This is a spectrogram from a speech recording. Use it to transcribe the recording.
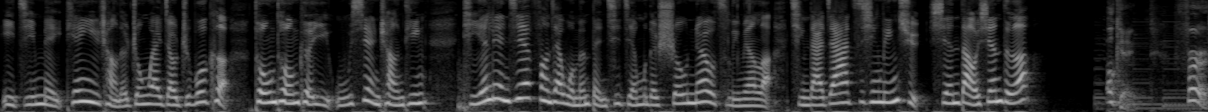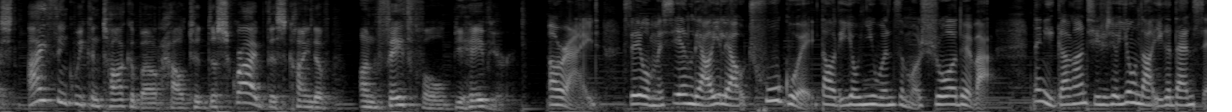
以及每天一场的中外教直播课，通通可以无限畅听。体验链接放在我们本期节目的 show notes 里面了，请大家自行领取，先到先得。Okay, first, I think we can talk about how to describe this kind of unfaithful behavior. All right，所以我们先聊一聊出轨到底用英文怎么说，对吧？那你刚刚其实就用到一个单词，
